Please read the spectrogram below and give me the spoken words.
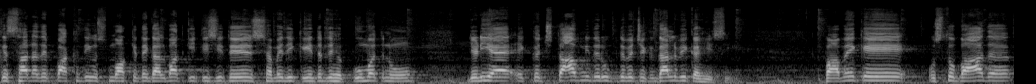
ਕਿਸਾਨਾਂ ਦੇ ਪੱਖ ਦੀ ਉਸ ਮੌਕੇ ਤੇ ਗੱਲਬਾਤ ਕੀਤੀ ਸੀ ਤੇ ਸਮੇਂ ਦੀ ਕੇਂਦਰ ਦੀ ਹਕੂਮਤ ਨੂੰ ਜਿਹੜੀ ਹੈ ਇੱਕ ਚੇਤਾਵਨੀ ਦੇ ਰੂਪ ਦੇ ਵਿੱਚ ਇੱਕ ਗੱਲ ਵੀ ਕਹੀ ਸੀ। ਭਾਵੇਂ ਕਿ ਉਸ ਤੋਂ ਬਾਅਦ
